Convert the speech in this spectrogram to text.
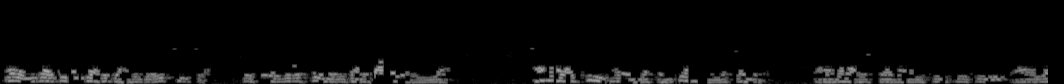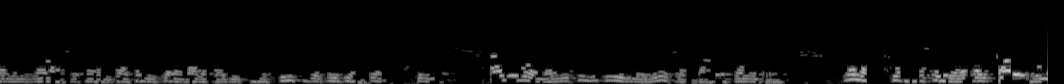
那我们在第三段里讲的游戏者，就是这个性能像大人一样，然后来进入我们的很正常的生活。啊，那老师说的，你去去去，啊，那么你那老师说，你在身体健康的环境，你新奇的东西很多，对不对？那如果呢，你自己对每一个方面方面的，那么这这个人按高的同学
